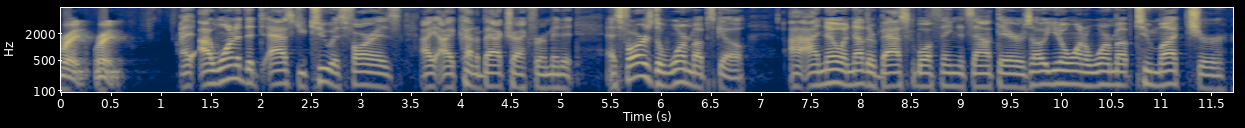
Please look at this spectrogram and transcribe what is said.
Right, right. I, I wanted to ask you too, as far as I, I kind of backtrack for a minute. As far as the warm ups go, I, I know another basketball thing that's out there is oh you don't want to warm up too much or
